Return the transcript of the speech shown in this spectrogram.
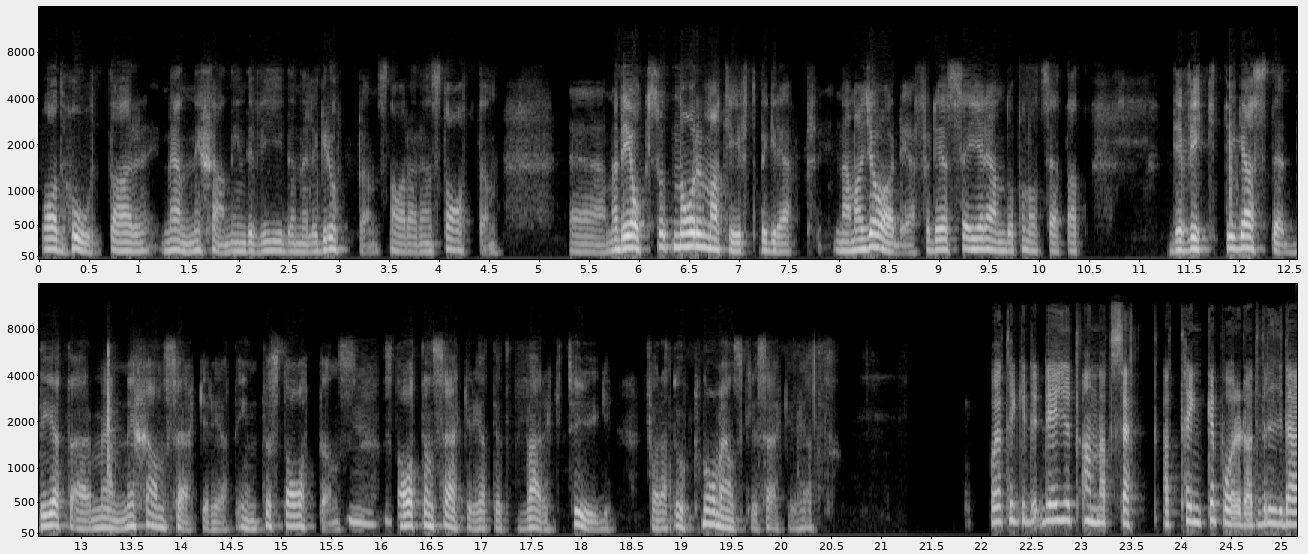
vad hotar människan, individen eller gruppen snarare än staten? Eh, men det är också ett normativt begrepp när man gör det, för det säger ändå på något sätt att det viktigaste, det är människans säkerhet, inte statens. Mm. Statens säkerhet är ett verktyg för att uppnå mänsklig säkerhet. Och jag tänker, det är ju ett annat sätt att tänka på det, då, att vrida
